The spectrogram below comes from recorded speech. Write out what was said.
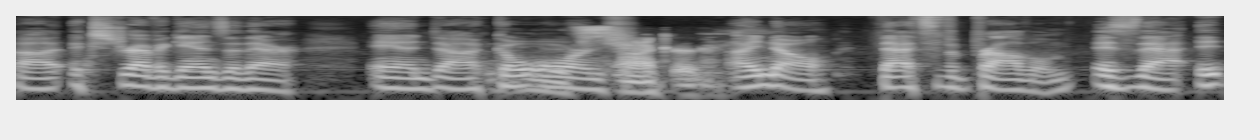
uh, extravaganza there, and uh, go orange. Soccer. I know that's the problem. Is that it?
